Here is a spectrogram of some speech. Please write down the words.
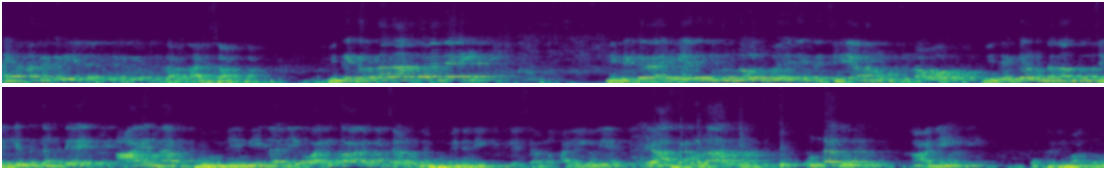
అయ్యా నా దగ్గర ఏం లేదు నీ దగ్గర ఏం కాదు అది చాలు నీ దగ్గర ఉన్న దాంతోనే చేయి. నీ దగ్గర ఏదైతుందో నువ్వు ఏదైతే చేయాలనుకుంటున్నావో నీ దగ్గర ఉన్నదంతా చెయ్యి ఎందుకంటే ఆయన భూమి మీద నీకు అధికారం ఇచ్చాడు భూమిని నీకు ఇచ్చేశాడు. హల్లెలూయా. యాస కూడా ఉండదు కానీ ఒక్కటి మాత్రం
